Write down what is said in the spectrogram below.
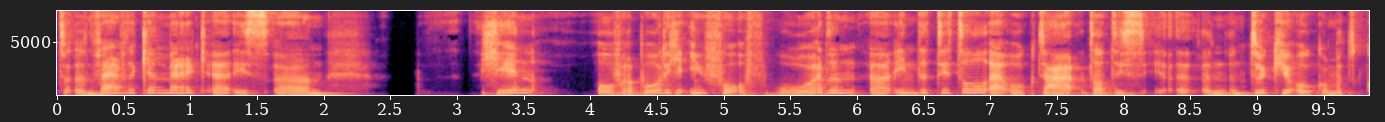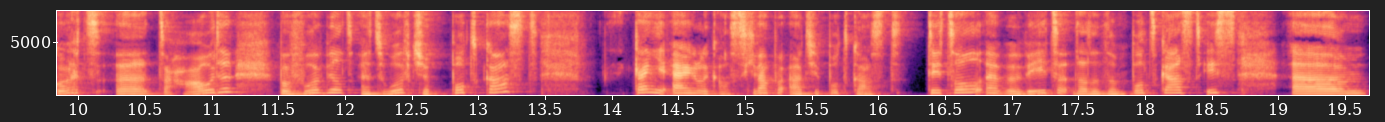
een vijfde kenmerk is ehm, geen overbodige info of woorden uh, in de titel. Ook daar, dat is eh, een, een, trucje ook om het kort uh, te houden. Bijvoorbeeld het woordje podcast kan je eigenlijk al schrappen uit je podcast titel. We weten dat het een podcast is. Um,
